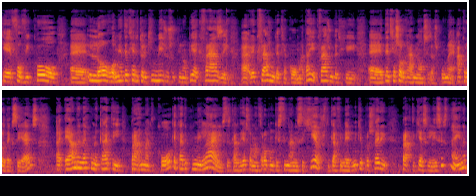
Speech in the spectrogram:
και φοβικό ε, λόγο, μια τέτοια ρητορική μίσου την οποία εκφράζει, ε, εκφράζουν τέτοια κόμματα ή εκφράζουν ε, τέτοιες οργανώσεις, ας πούμε, ακροδεξιές, ε, εάν δεν έχουν κάτι πραγματικό και κάτι που μιλάει στις καρδιές των ανθρώπων και στην ανησυχία τους στην καθημερινή και προσφέρει πρακτικές λύσεις, να είναι,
